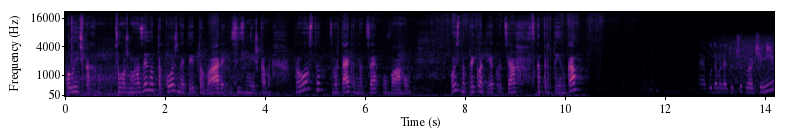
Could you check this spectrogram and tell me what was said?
поличках цього ж магазину також знайти товари зі знижками. Просто звертайте на це увагу. Ось, наприклад, як оця скатертинка. Буде мене тут чутно чи ні,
